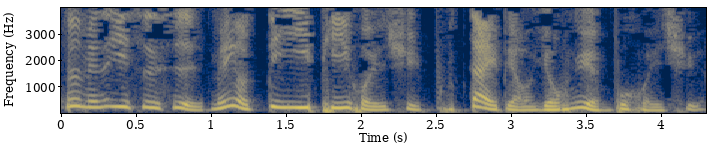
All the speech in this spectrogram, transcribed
这里面的意思是，没有第一批回去，不代表永远不回去。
